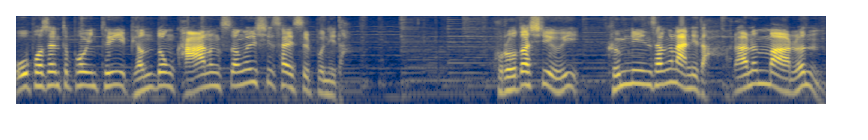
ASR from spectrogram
5%포인트의 변동 가능성을 시사했을 뿐이다. 구로다 씨의 금리 인상은 아니다 라는 말은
